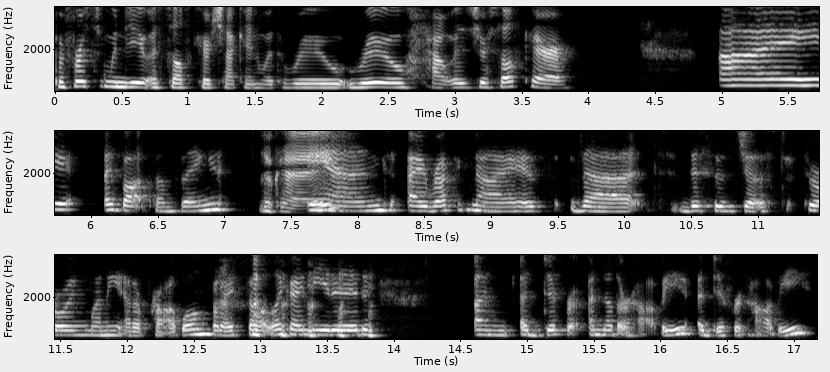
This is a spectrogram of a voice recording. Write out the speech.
But first, I'm going to do a self care check in with Rue. Rue, how is your self care? I I bought something Okay. and I recognize that this is just throwing money at a problem, but I felt like I needed an, a different another hobby, a different hobby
